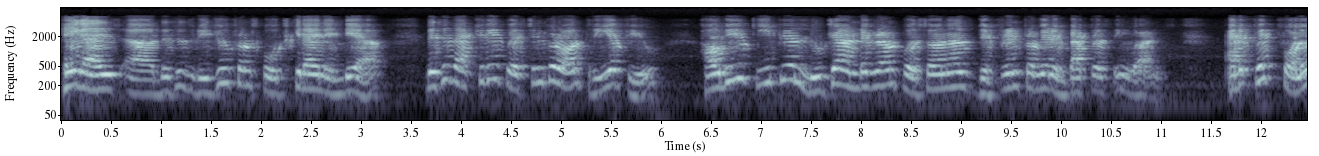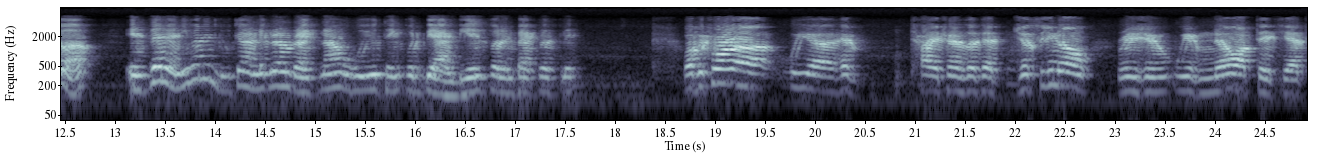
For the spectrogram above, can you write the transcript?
Hey guys, uh, this is Riju from Sportskeeda in India. This is actually a question for all three of you. How do you keep your Lucha Underground personas different from your Impact Wrestling ones? And a quick follow-up, is there anyone in Lucha Underground right now who you think would be ideal for Impact Wrestling? Well, before uh, we uh, have Taya translate that, just so you know, Riju, we have no updates yet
